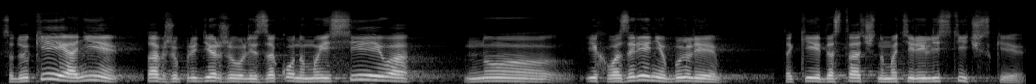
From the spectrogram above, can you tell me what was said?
Садукеи, они также придерживались закона Моисеева, но их воззрения были такие достаточно материалистические,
